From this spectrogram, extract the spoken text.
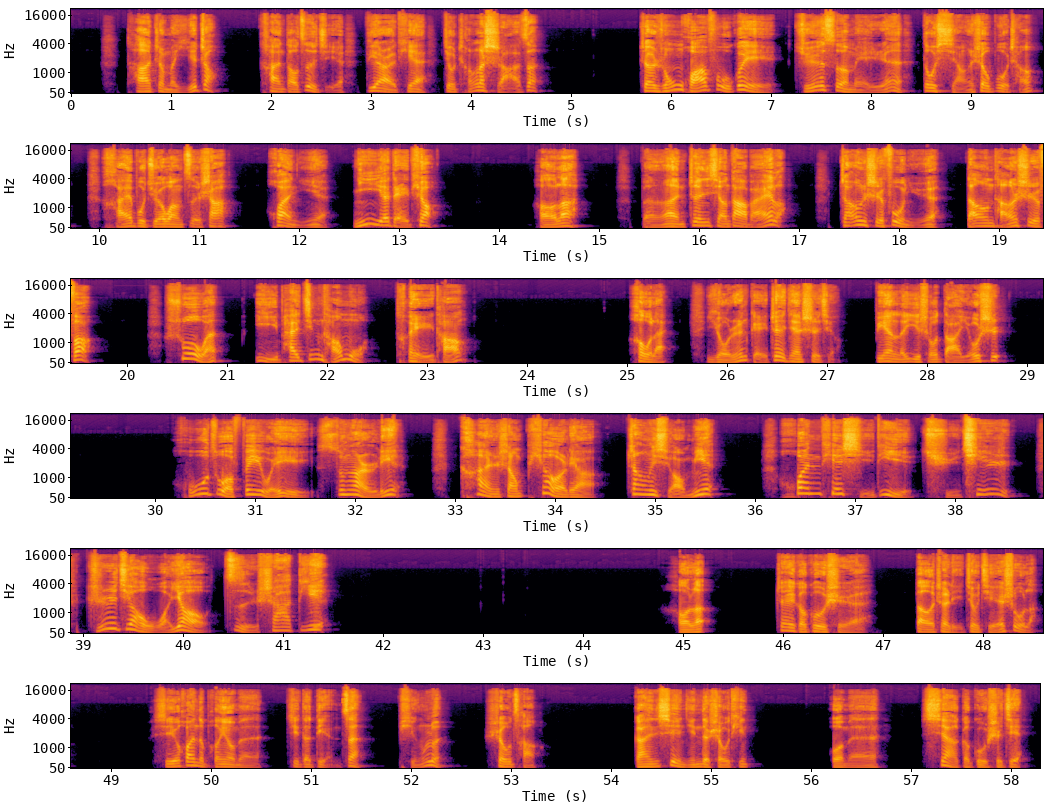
他这么一照，看到自己第二天就成了傻子，这荣华富贵、绝色美人都享受不成，还不绝望自杀？换你，你也得跳。好了，本案真相大白了，张氏妇女当堂释放。说完，一拍惊堂木，退堂。后来有人给这件事情。编了一首打油诗：“胡作非为孙二烈，看上漂亮张小咩，欢天喜地娶亲日，直叫我要自杀爹。”好了，这个故事到这里就结束了。喜欢的朋友们记得点赞、评论、收藏，感谢您的收听。我们下个故事见。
